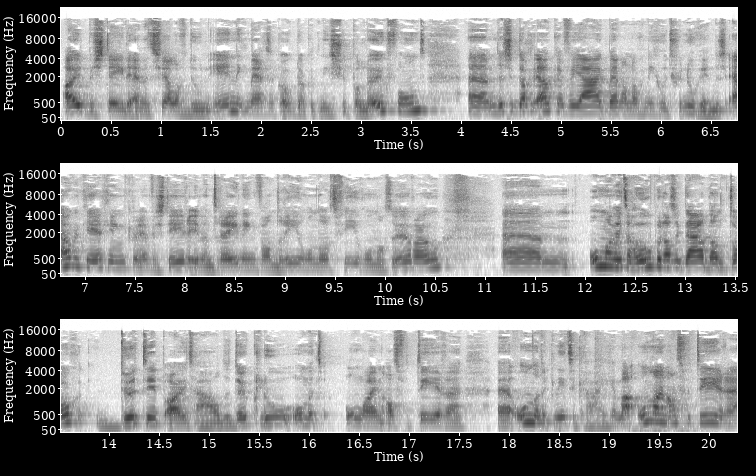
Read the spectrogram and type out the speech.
uitbesteden en het zelf doen in. Ik merkte ook dat ik het niet super leuk vond. Um, dus ik dacht elke keer van ja, ik ben er nog niet goed genoeg in. Dus elke keer ging ik weer investeren in een training van 300, 400 euro. Um, om maar weer te hopen dat ik daar dan toch de tip uithaalde. De clue om het online adverteren uh, onder de knie te krijgen. Maar online adverteren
